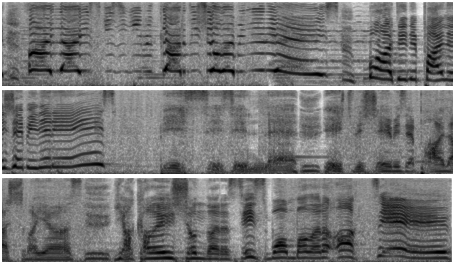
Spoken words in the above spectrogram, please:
iskeletler. Hala eskisi gibi kardeş olabiliriz. Madeni paylaşabiliriz. Biz sizinle hiçbir şeyimizi paylaşmayız. Yakalayın şunları. Sis bombaları aktif.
